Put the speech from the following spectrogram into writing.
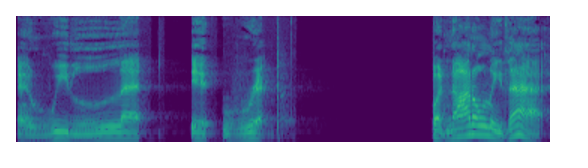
and we let it rip. But not only that,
